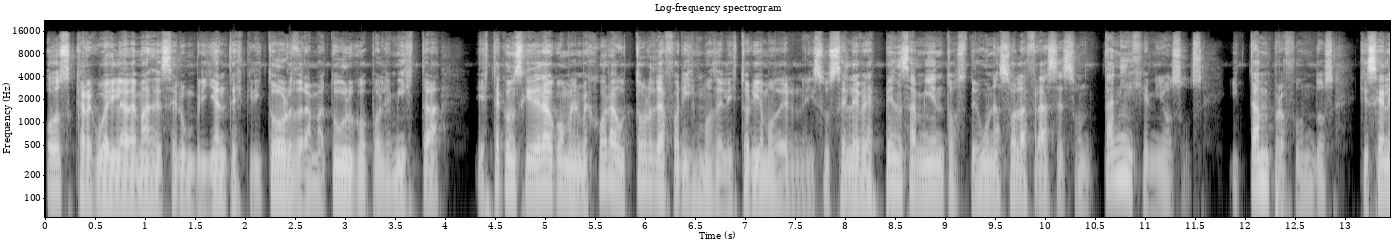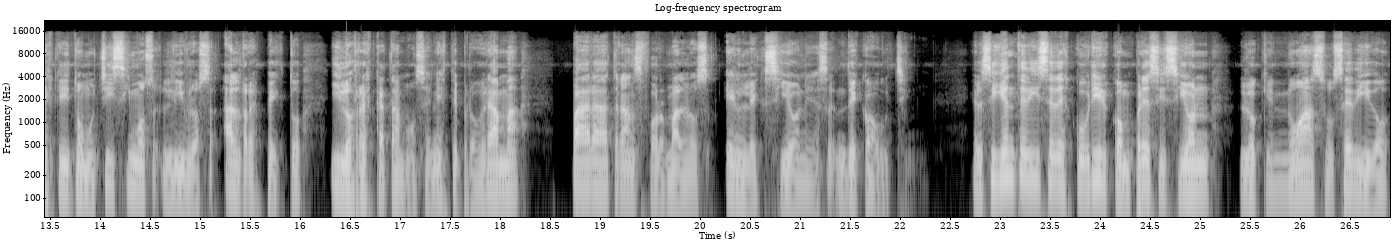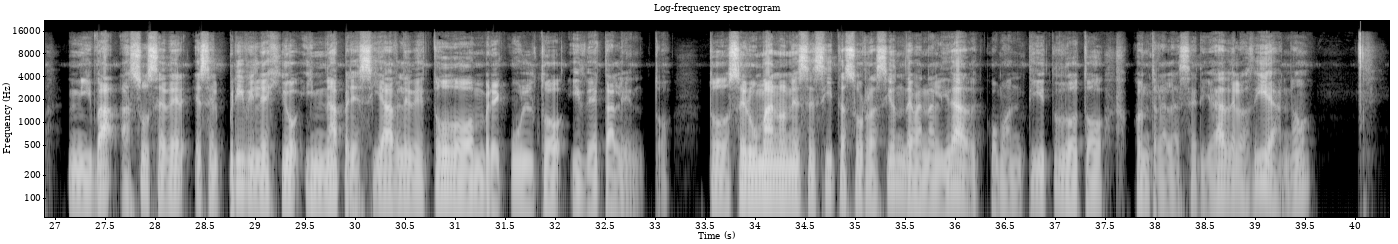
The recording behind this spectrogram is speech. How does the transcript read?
Oscar Wilde, además de ser un brillante escritor, dramaturgo, polemista, está considerado como el mejor autor de aforismos de la historia moderna y sus célebres pensamientos de una sola frase son tan ingeniosos y tan profundos que se han escrito muchísimos libros al respecto y los rescatamos en este programa para transformarlos en lecciones de coaching. El siguiente dice descubrir con precisión lo que no ha sucedido ni va a suceder es el privilegio inapreciable de todo hombre culto y de talento. Todo ser humano necesita su ración de banalidad como antídoto contra la seriedad de los días, ¿no?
